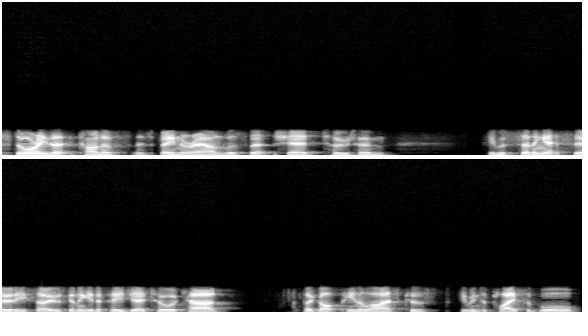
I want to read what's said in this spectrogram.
the story that kind of has been around was that Shad Tuten, he was sitting at 30, so he was going to get a PGA Tour card, but got penalised because he went to place a ball,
